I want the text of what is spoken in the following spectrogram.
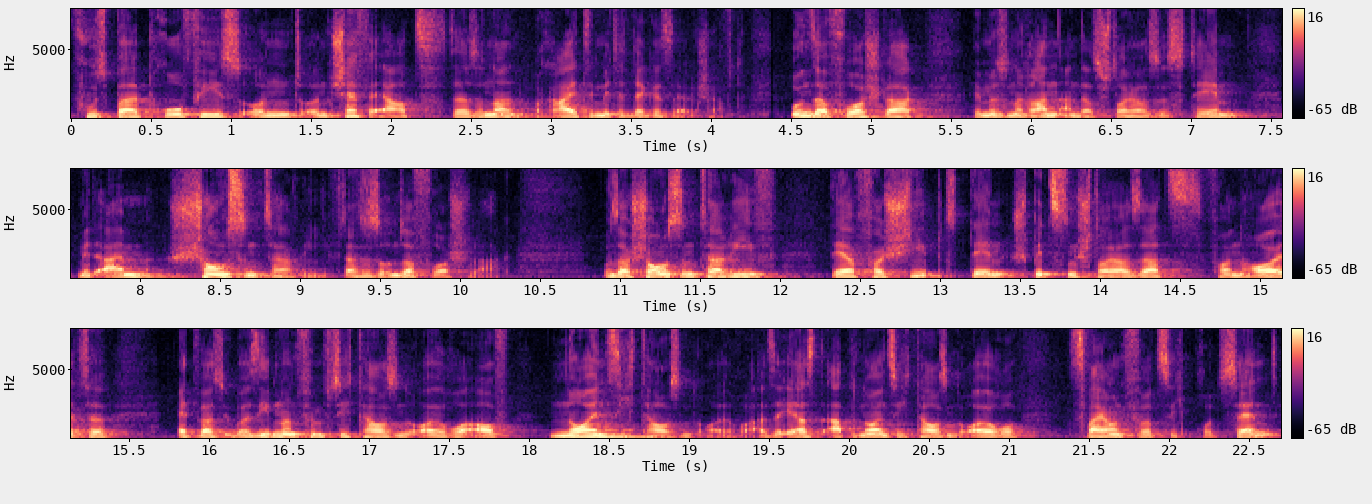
Fußballprofis und, und Chefärzte, sondern breite Mitte der Gesellschaft. Unser Vorschlag, wir müssen ran an das Steuersystem mit einem Chancentarif. Das ist unser Vorschlag. Unser Chancentarif der verschiebt den Spitzensteuersatz von heute etwas über 57.000 Euro auf 90.000 Euro. Also erst ab 90.000 Euro 42 Prozent.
